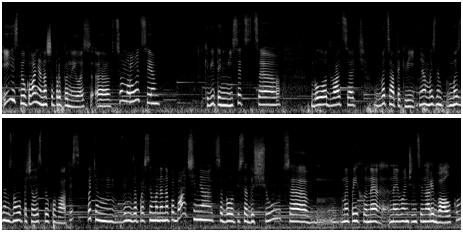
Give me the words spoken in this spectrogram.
і спілкування наше припинилось. Е, В цьому році, квітень місяць, це було 20, 20 квітня. Ми з ним ми з ним знову почали спілкуватись. Потім він запросив мене на побачення. Це було після дощу. Це ми поїхали на, на Івончинці на рибалку.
